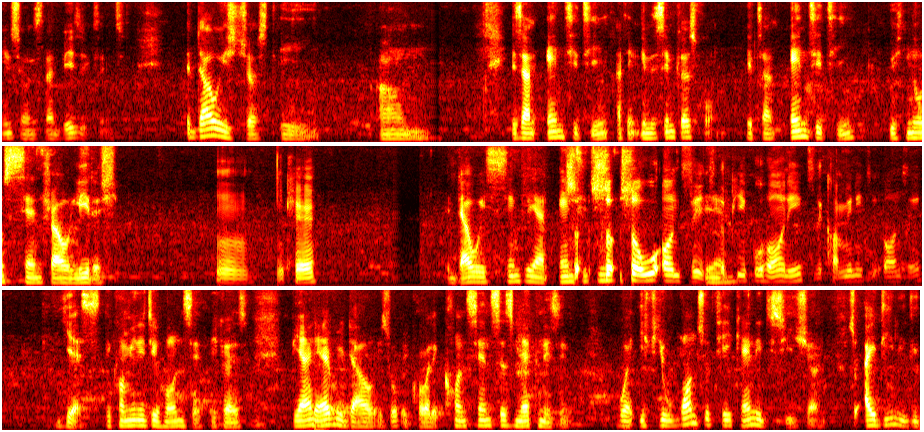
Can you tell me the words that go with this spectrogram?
You need to understand basic things. A DAO is just a um is an entity, I think in the simplest form, it's an entity with no central leadership. Mm, okay. That was simply an entity. So, so, so who owns it? Yeah. The people who own it? The community owns it? Yes, the community owns it because behind every DAO is what we call a consensus mechanism, where if you want to take any decision, so ideally the,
